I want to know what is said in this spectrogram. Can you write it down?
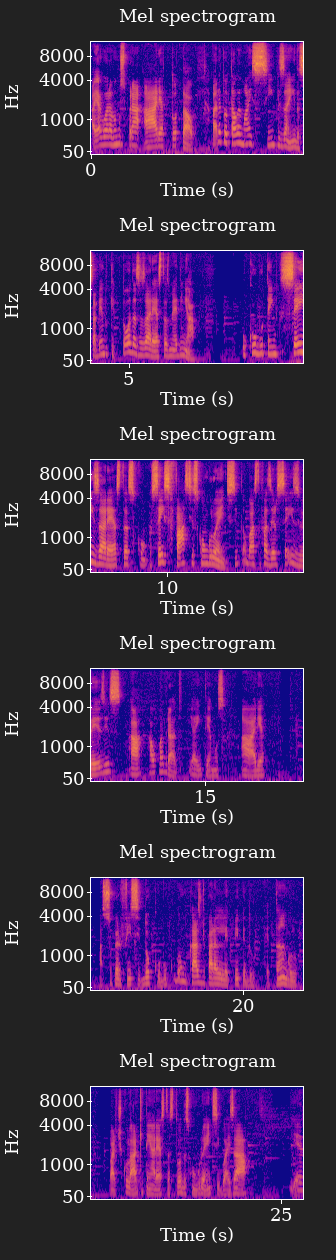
Aí agora vamos para a área total. A área total é mais simples ainda, sabendo que todas as arestas medem A. O cubo tem seis arestas, com, seis faces congruentes, então basta fazer seis vezes A ao quadrado. E aí temos a área, a superfície do cubo. O cubo é um caso de paralelepípedo retângulo particular que tem arestas todas congruentes, iguais a A, e é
